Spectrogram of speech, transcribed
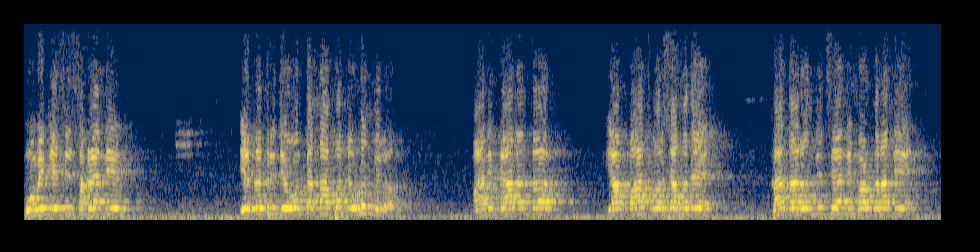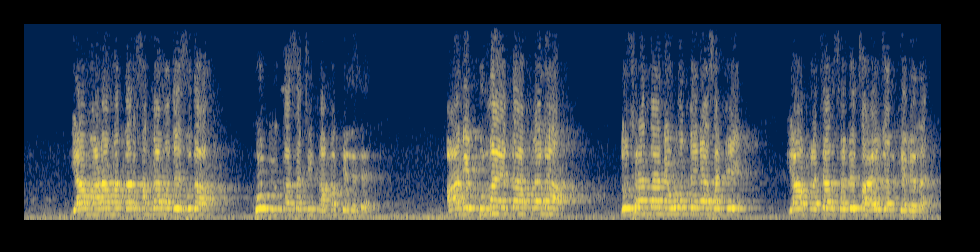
भूमिकेशी सगळ्यांनी एकत्रित येऊन त्यांना आपण निवडून दिलं. आणि त्यानंतर या पाच वर्षामध्ये खासदार रणजितसिंह निंबाळकरांनी या माडा मतदारसंघामध्ये सुद्धा खूप विकासाची कामं केलेली आहेत. आणि पुन्हा एकदा आपल्याला दुसऱ्यांदा निवडून देण्यासाठी या प्रचार सभेचं आयोजन केलेलं आहे.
